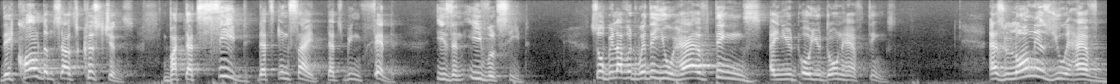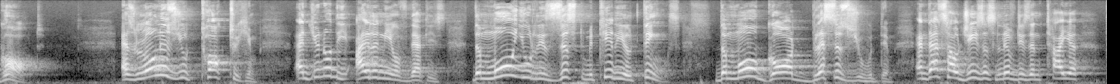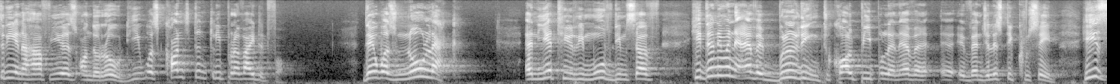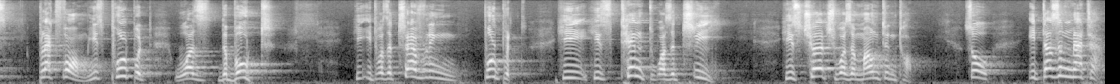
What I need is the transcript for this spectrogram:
They call themselves Christians, but that seed that's inside, that's being fed, is an evil seed. So, beloved, whether you have things and you or you don't have things, as long as you have God, as long as you talk to Him, and you know the irony of that is the more you resist material things, the more God blesses you with them. And that's how Jesus lived his entire three and a half years on the road. He was constantly provided for, there was no lack. And yet he removed himself. He didn't even have a building to call people and have an uh, evangelistic crusade. His platform, his pulpit was the boat. He, it was a traveling pulpit. He, his tent was a tree. His church was a mountaintop. So it doesn't matter.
